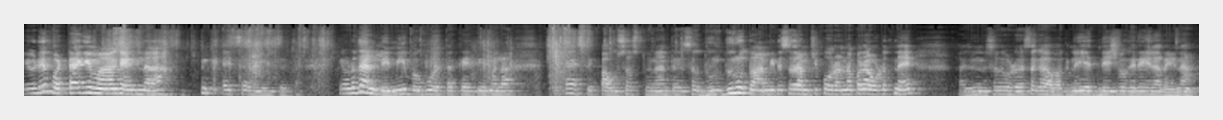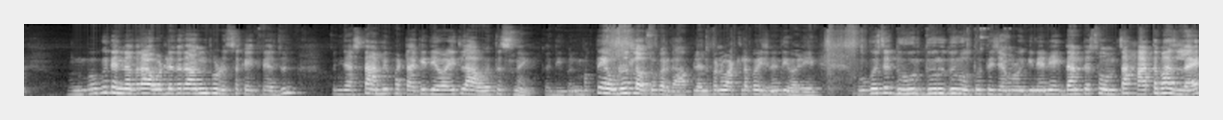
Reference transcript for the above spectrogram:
एवढे फटाके महाग आहेत ना. काय सांगायचं आता. एवढंच आणले मी बघू आता काय ते मला काय असते पाऊस असतो ना तर असं दूर होतो आम्ही. तसं आमची पोरांना पण आवडत नाही. अजून असं थोडंसं गावाकडनं यज्ञेश वगैरे येणार आहे ना. म्हणून बघू त्यांना तर आवडलं तर आणून थोडंसं काहीतरी अजून. पण जास्त आम्ही फटाके दिवाळीत लावतच नाही कधी पण. फक्त एवढंच लावतो बरं का आपल्याला पण वाटलं पाहिजे ना दिवाळी. आहे उगच दूर दूर दूर होतो त्याच्यामुळे की नाही. आणि एकदा आमचा सोमचा हात भाजलाय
